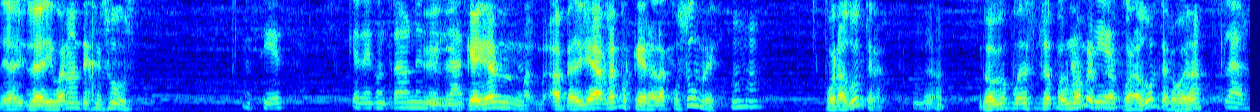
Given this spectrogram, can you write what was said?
le, llevaron ante Jesús. Así es, que le encontraron en el lago. Querían apedrearla porque era la costumbre, por adúltera. Lo mismo puede ser para un hombre, por adúltero, ¿verdad? Claro.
